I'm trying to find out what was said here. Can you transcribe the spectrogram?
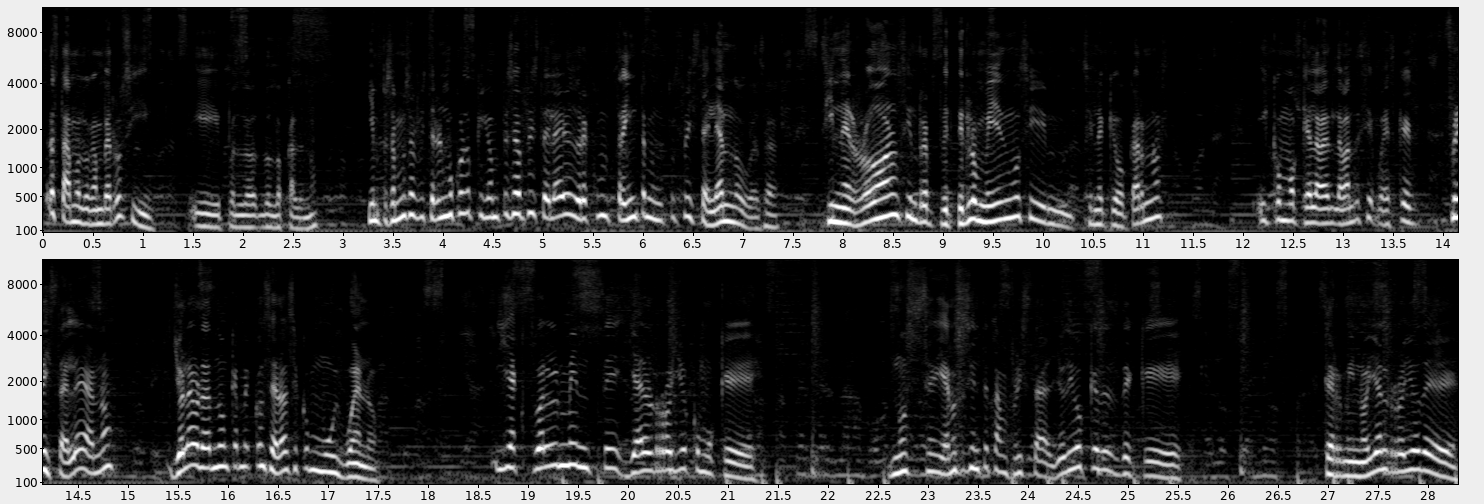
Pero estábamos los gamberros y, y pues los, locales, ¿no? Y empezamos a freestylear. Me acuerdo que yo empecé a freestylear y duré como 30 minutos freestyleando, güey. O sea, sin error, sin repetir lo mismo, sin, sin equivocarnos. Y como que la, la banda decía, pues es que freestylea, ¿no? Yo la verdad nunca me he considerado así como muy bueno. Y actualmente ya el rollo como que... No sé, ya no se siente tan freestyle. Yo digo que desde que terminó ya el rollo de...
